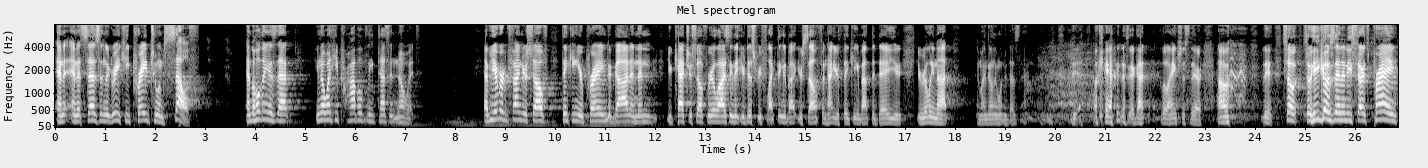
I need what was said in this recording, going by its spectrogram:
and, and it says in the Greek, he prayed to himself. And the whole thing is that, you know what? He probably doesn't know it. Have you ever found yourself thinking you're praying to God and then you catch yourself realizing that you're just reflecting about yourself and how you're thinking about the day? You, you're really not. Am I the only one who does that? yeah. Okay, I got a little anxious there. Um, yeah. So, so he goes in and he starts praying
